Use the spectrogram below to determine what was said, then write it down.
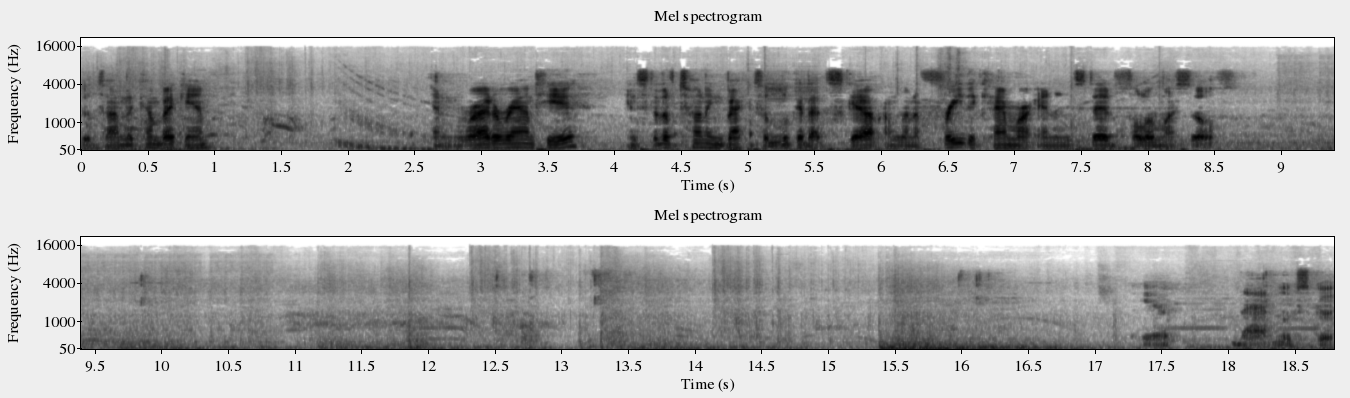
Good time to come back in. And right around here, instead of turning back to look at that scout, I'm going to free the camera and instead follow myself. Yep. That looks good.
